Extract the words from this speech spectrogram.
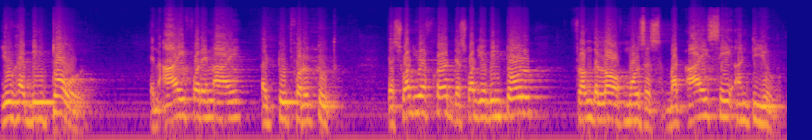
You have been told an eye for an eye, a tooth for a tooth. That's what you have heard, that's what you've been told from the law of Moses. But I say unto you,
